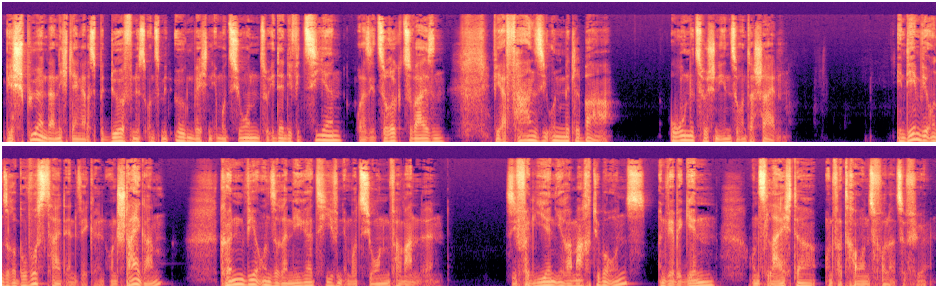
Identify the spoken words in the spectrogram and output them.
Wir spüren da nicht länger das Bedürfnis, uns mit irgendwelchen Emotionen zu identifizieren oder sie zurückzuweisen. Wir erfahren sie unmittelbar, ohne zwischen ihnen zu unterscheiden. Indem wir unsere Bewusstheit entwickeln und steigern, können wir unsere negativen Emotionen verwandeln. Sie verlieren ihre Macht über uns und wir beginnen, uns leichter und vertrauensvoller zu fühlen.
